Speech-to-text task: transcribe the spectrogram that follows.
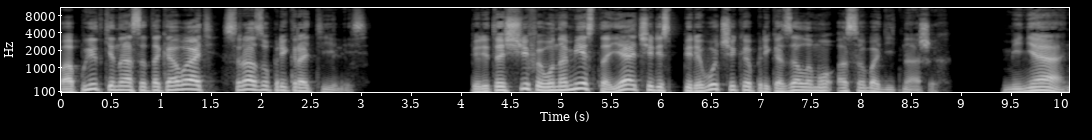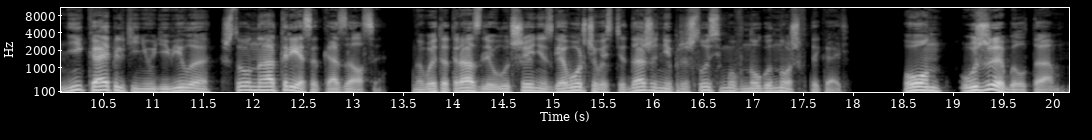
Попытки нас атаковать сразу прекратились. Перетащив его на место, я через переводчика приказал ему освободить наших. Меня ни капельки не удивило, что он наотрез отказался. Но в этот раз для улучшения сговорчивости даже не пришлось ему в ногу нож втыкать. Он уже был там.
